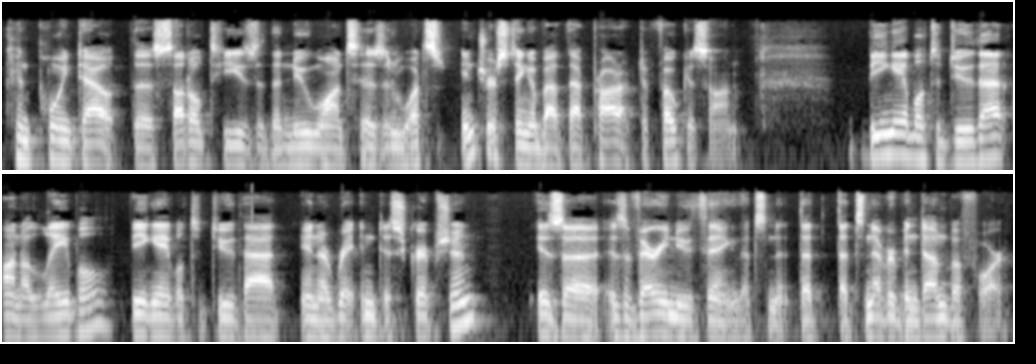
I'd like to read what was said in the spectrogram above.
can point out the subtleties and the nuances and what's interesting about that product to focus on. Being able to do that on a label, being able to do that in a written description is a is a very new thing that's that that's never been done before.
